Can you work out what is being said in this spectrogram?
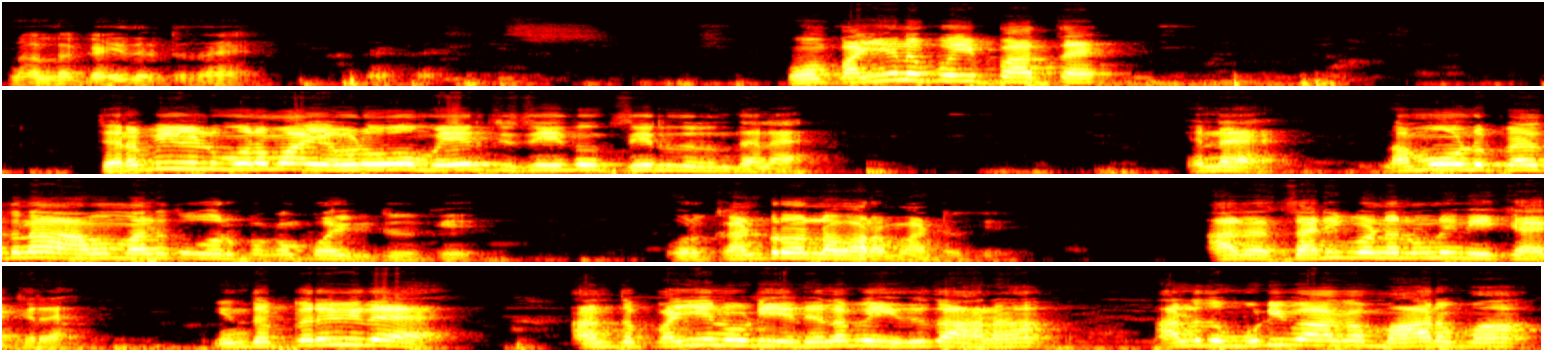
நல்ல கைதட்டுதேன் உன் பையனை போய் பார்த்தேன். திறமைகள் மூலமாக எவ்வளவோ முயற்சி செய்தும் சீர்திருந்தல. என்ன? நம்ம ஒன்று பேசுனா அவன் மனசு ஒரு பக்கம் போய்கிட்டு இருக்கு. ஒரு கண்ட்ரோலில் வர மாட்டேங்குது அதை சரி பண்ணணும்னு நீ கேட்குற இந்த பிறவியில் அந்த பையனுடைய நிலைமை இதுதானா? அல்லது முடிவாக மாறுமா?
